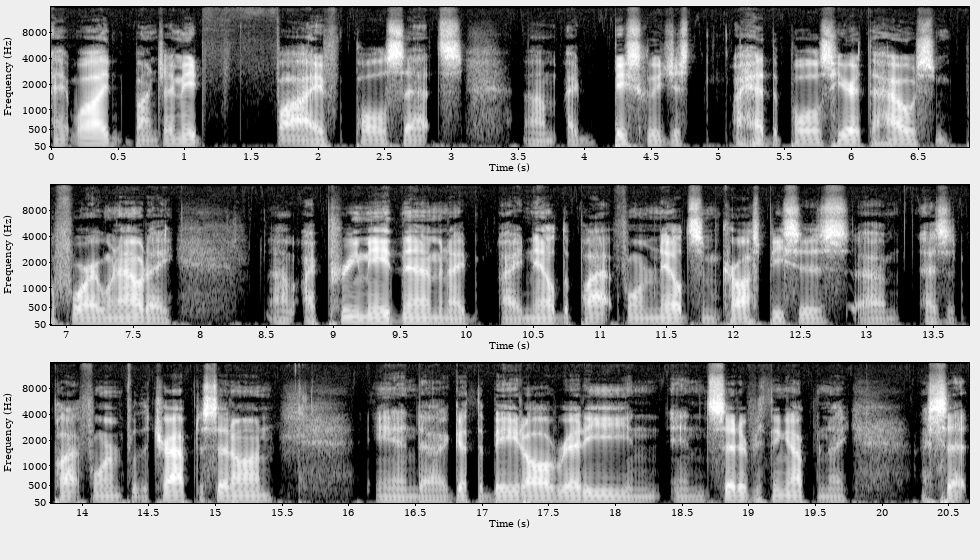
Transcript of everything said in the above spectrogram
I well, I bunch. I made five pole sets. Um, I basically just I had the poles here at the house. Before I went out, I um, I pre-made them and I, I nailed the platform, nailed some cross pieces um, as a platform for the trap to set on, and uh, got the bait all ready and, and set everything up. And I I set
